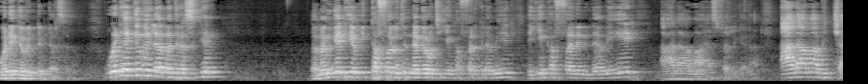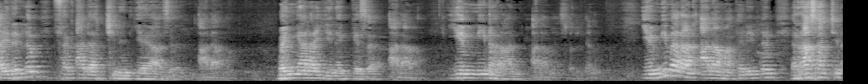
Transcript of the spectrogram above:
ወደ ግብ እንድንደርስ ነው። ወደ ግብ ለመድረስ ግን በመንገድ የሚከፈሉትን ነገሮች እየከፈልክ ለመሄድ እየከፈልን ለመሄድ ዓላማ ያስፈልገናል። ዓላማ ብቻ አይደለም፣ ፈቃዳችንን የያዘ ዓላማ፣ በእኛ ላይ የነገሰ ዓላማ፣ የሚመራን ዓላማ ያስፈልገናል። የሚመራን ዓላማ ከሌለን ራሳችን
